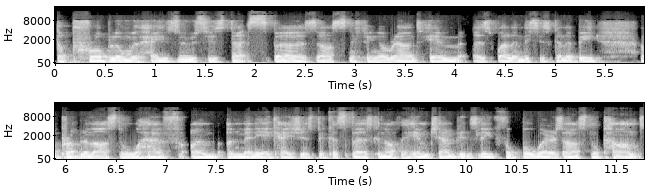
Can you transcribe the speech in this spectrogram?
The problem with Jesus is that Spurs are sniffing around him as well. And this is going to be a problem Arsenal will have on, on many occasions because Spurs can offer him Champions League football, whereas Arsenal can't.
